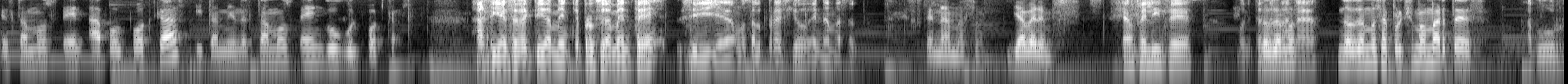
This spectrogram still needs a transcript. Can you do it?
Estamos en Apple Podcast y también estamos en Google Podcast. Así es, efectivamente. Próximamente, si llegamos al precio en Amazon. En Amazon. Ya veremos. Sean felices. Bonita Nos vemos, nos vemos el próximo martes. Abur.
